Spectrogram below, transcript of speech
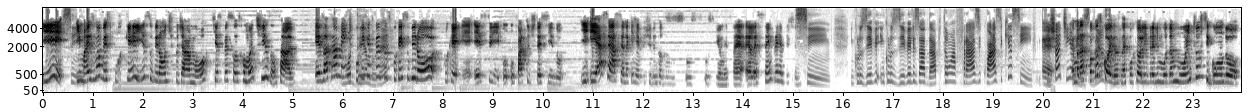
E, e mais uma vez, por que isso virou um tipo de amor que as pessoas romantizam, sabe? Exatamente. Modelo, por que, que as pessoas. Né? Porque isso virou. Porque esse. O, o fato de ter sido e, e, essa é a cena que é repetida em todos os, os, os, filmes, né? Ela é sempre repetida. Sim. Inclusive, inclusive eles adaptam a frase quase que assim, é. fechadinha. É uma das poucas né? coisas, né? Porque o livro ele muda muito segundo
